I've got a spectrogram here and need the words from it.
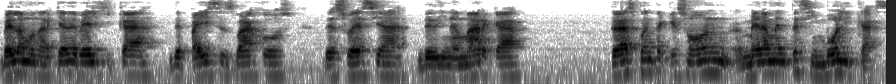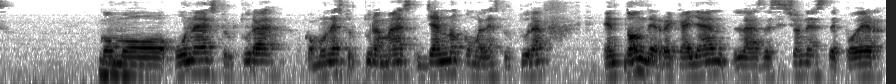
ves la monarquía de Bélgica, de Países Bajos, de Suecia, de Dinamarca, te das cuenta que son meramente simbólicas, como una estructura, como una estructura más, ya no como la estructura en donde recaían las decisiones de poder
